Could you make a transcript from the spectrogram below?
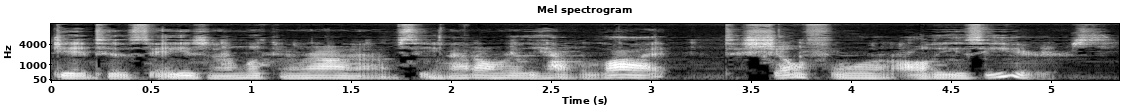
Getting to this age and I'm looking around and I'm seeing I don't really have a lot to show for all these years.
